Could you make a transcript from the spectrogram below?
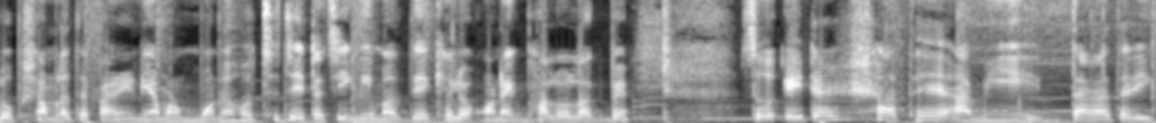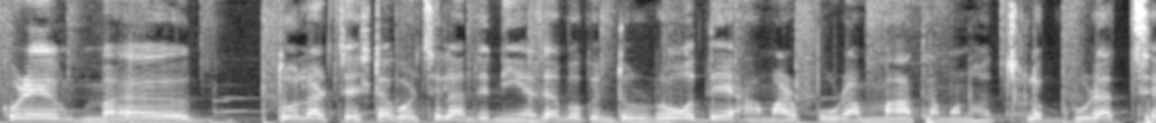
লোভ সামলাতে পারিনি। আমার মনে হচ্ছে যে এটা চিংড়ি মাছ দিয়ে খেলে অনেক ভালো লাগবে। সো এটার সাথে আমি তাড়াতাড়ি করে তোলার চেষ্টা করছিলাম যে নিয়ে যাব, কিন্তু রোদে আমার পুরো মাথা মনে হচ্ছিল ঘুরাচ্ছে,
